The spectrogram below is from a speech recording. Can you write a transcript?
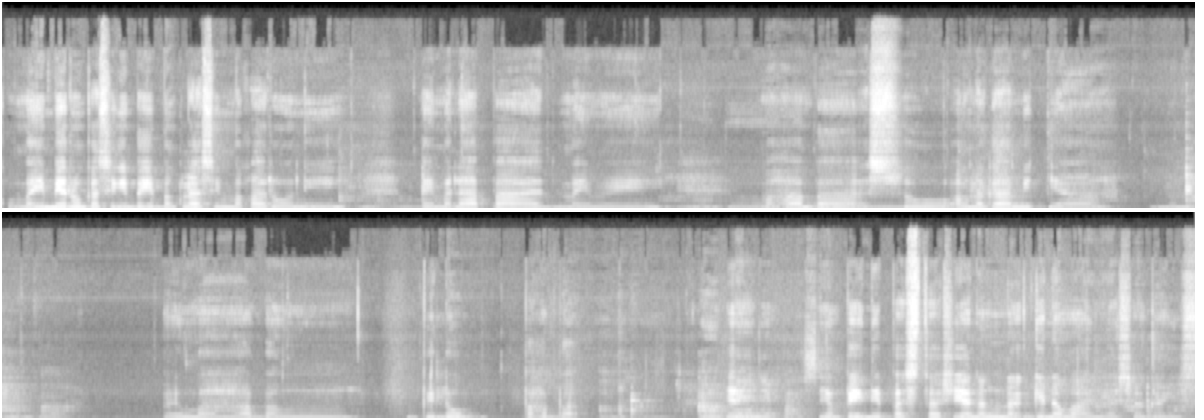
Kung May meron kasing iba-ibang klaseng macaroni. May malapad, may, may mahaba. So, ang nagamit niya, Yung mahaba. yung mahabang bilog pahaba. Ah, penne pasta. Yung pini pastache, yan ang na- ginawa niya siya, guys.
